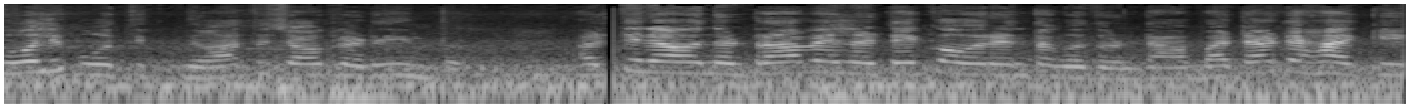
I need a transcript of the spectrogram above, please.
ಸೋಲಿ ಪೋತಿತ್ತು ಅದು ಚಾಕ್ಲೇಟ್ ತಿಂತು. ಅಳ್ತಿನ ಒಂದು ಟ್ರಾವೆಲ್ ಟೇಕ್ ಓವರ್ ಅಂತ ಗೊತ್ತುಂಟಾ? ಬಟಾಟೆ ಹಾಕಿ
